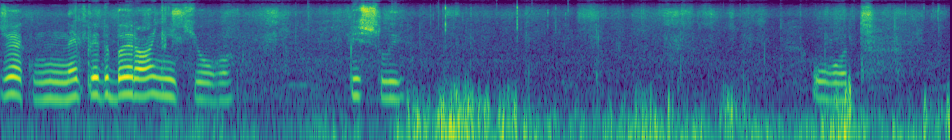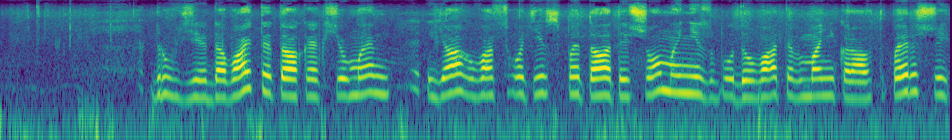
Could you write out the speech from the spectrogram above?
Джек, не підбирай нічого. Пішли. От. Друзі, давайте так, якщо в мене я вас хотів спитати, що мені збудувати в Майнкрафт. Перший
